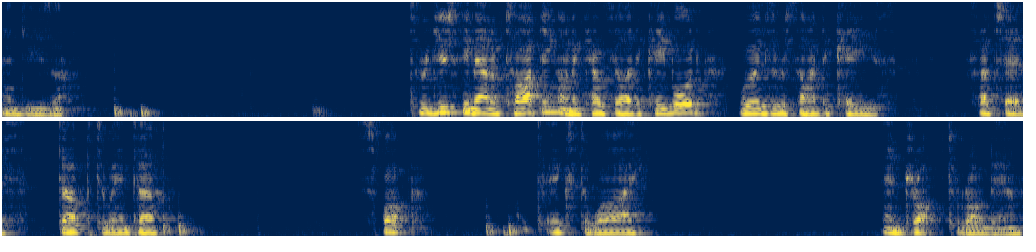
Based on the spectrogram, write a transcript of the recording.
and User. To reduce the amount of typing on a calculator keyboard, words are assigned to keys, such as DUP to enter, swap to X to Y, and drop to roll down.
